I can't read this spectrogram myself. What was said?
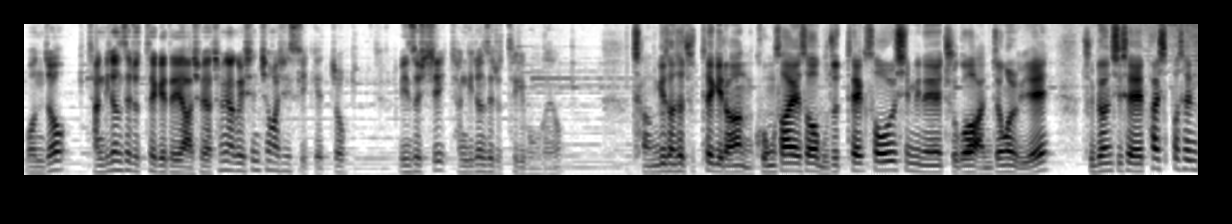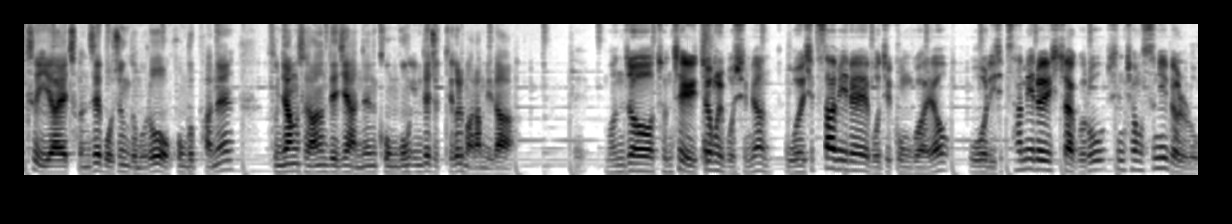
먼저 장기전세주택에 대해 아셔야 청약을 신청하실 수 있겠죠. 민수 씨, 장기전세 주택이 뭔가요? 장기전세 주택이란 공사에서 무주택 서울 시민의 주거 안정을 위해 주변 시세의 80% 이하의 전세 보증금으로 공급하는 분양 전환되지 않는 공공임대주택을 말합니다. 네, 먼저 전체 일정을 보시면 5월 13일에 모집 공고하여 5월 23일을 시작으로 신청 순위별로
